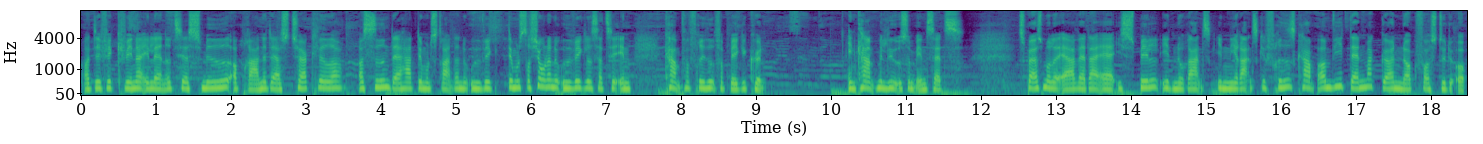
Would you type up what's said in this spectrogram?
og det fik kvinder i landet til at smide og brænde deres tørklæder, og siden da har demonstranterne udvik- demonstrationerne udviklet sig til en kamp for frihed for begge køn. En kamp med livet som indsats. Spørgsmålet er, hvad der er i spil i den, iransk, i den iranske frihedskamp, og om vi i Danmark gør nok for at støtte op.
